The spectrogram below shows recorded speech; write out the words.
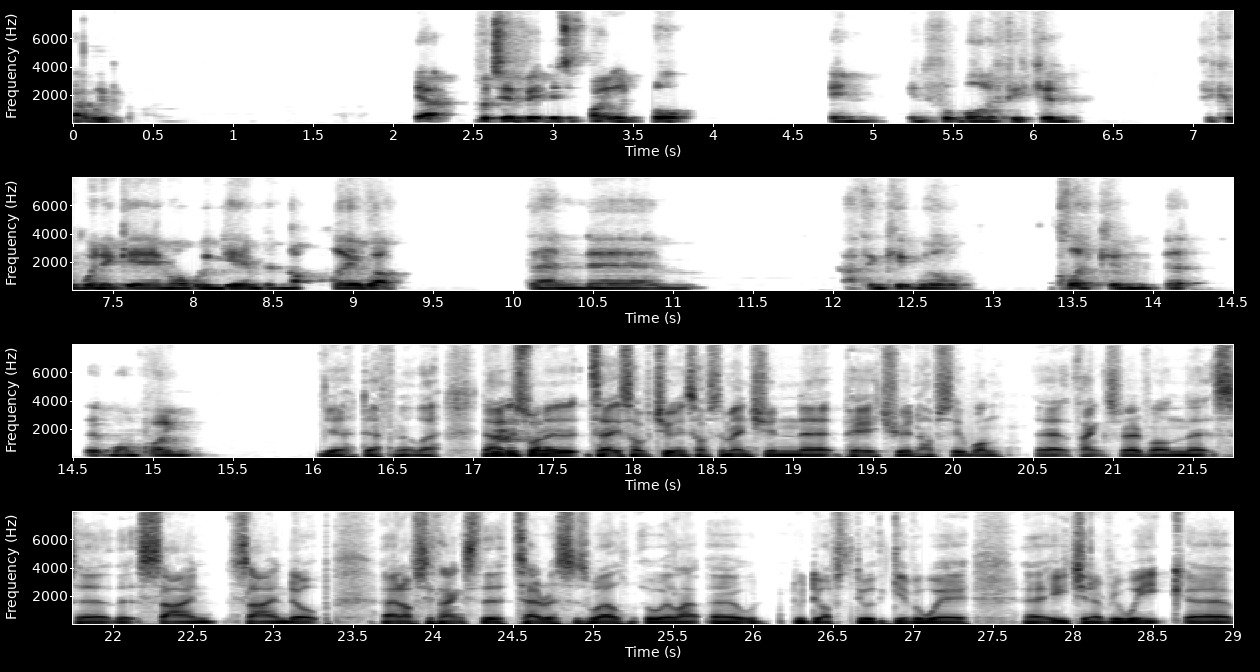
that we've got. Yeah, obviously a bit disappointed, but in in football, if you can if you can win a game or win games and not play well, then um, I think it will click and at, at one point Yeah, definitely. Now, I just want to take this opportunity to also mention uh, Patreon. Obviously, one uh, thanks for everyone that's uh, that's signed signed up, and obviously thanks to the Terrace as well, who will, uh, we do have to do the giveaway uh, each and every week. Uh,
